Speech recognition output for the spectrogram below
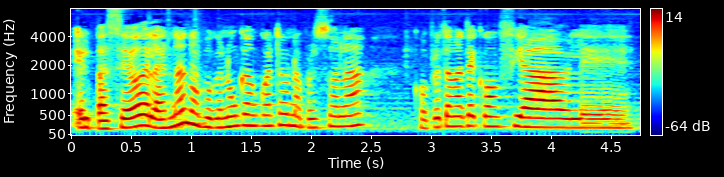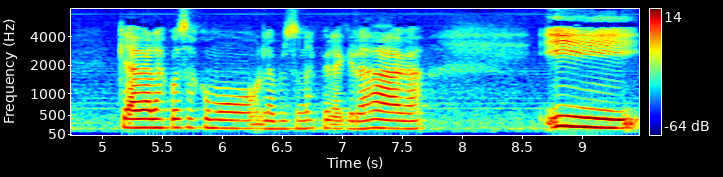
el paseo de las nanas, porque nunca encuentras una persona completamente confiable, que haga las cosas como la persona espera que las haga. Y,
